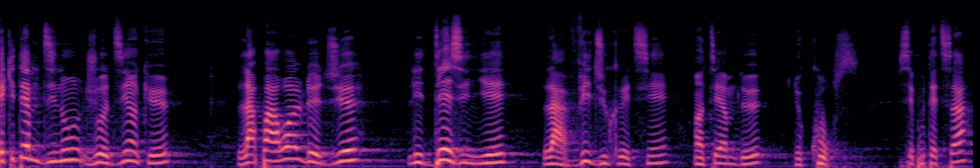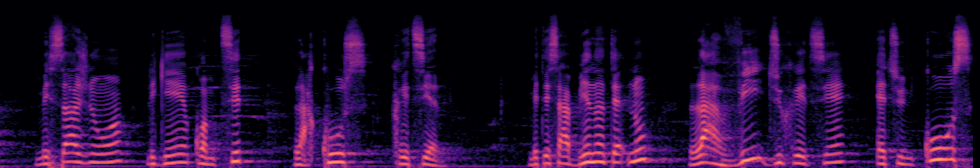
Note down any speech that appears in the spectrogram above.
Et qui t'aime dit nous, je dis que la parole de Dieu les désignait la vie du chrétien en termes de, de course. C'est peut-être ça, message nous, hein, les gagne comme titre, la course chrétienne. Mettez ça bien en tête, nous. La vie du chrétien est une course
